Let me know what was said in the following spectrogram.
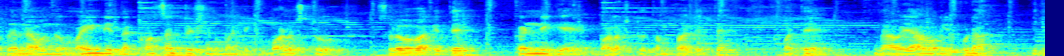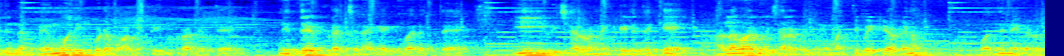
ಅದನ್ನು ಒಂದು ಮೈಂಡಿಂದ ಕಾನ್ಸಂಟ್ರೇಷನ್ ಮಾಡಲಿಕ್ಕೆ ಭಾಳಷ್ಟು ಸುಲಭವಾಗುತ್ತೆ. ಕಣ್ಣಿಗೆ ಭಾಳಷ್ಟು ತಂಪಾಗುತ್ತೆ. ಮತ್ತು ನಾವು ಯಾವಾಗಲೂ ಕೂಡ ಇದರಿಂದ ಮೆಮೊರಿ ಕೂಡ ಭಾಳಷ್ಟು ಇಂಪ್ರೂವ್ ಆಗುತ್ತೆ. ನಿದ್ರೆ ಕೂಡ ಚೆನ್ನಾಗಿ ಬರುತ್ತೆ. ಈ ವಿಚಾರವನ್ನು ಕೇಳಿದ್ದಕ್ಕೆ ಹಲವಾರು ವಿಚಾರಗಳಿಗೆ ಮತ್ತೆ ಭೇಟಿಯಾಗೋಣ. ವಂದನೆಗಳು.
